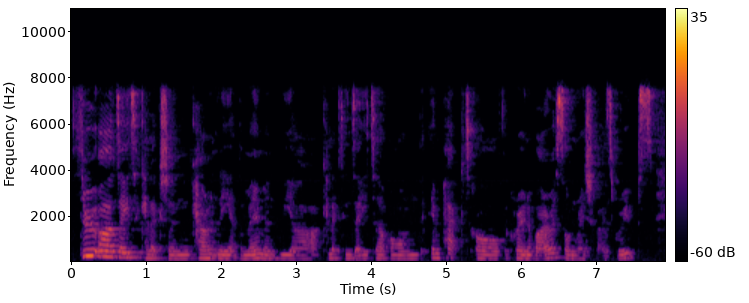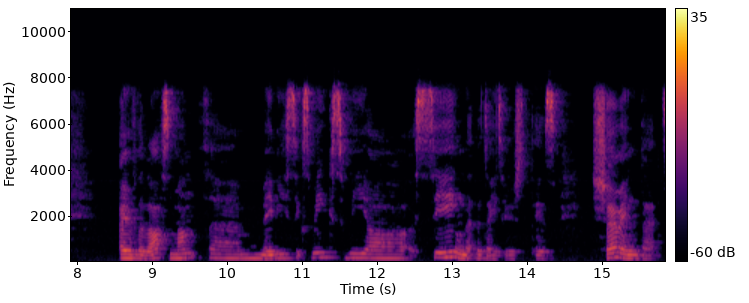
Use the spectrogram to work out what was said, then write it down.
Through our data collection, currently at the moment, we are collecting data on the impact of the coronavirus on racialized groups over the last month, um, maybe six weeks, we are seeing that the data is, is showing that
